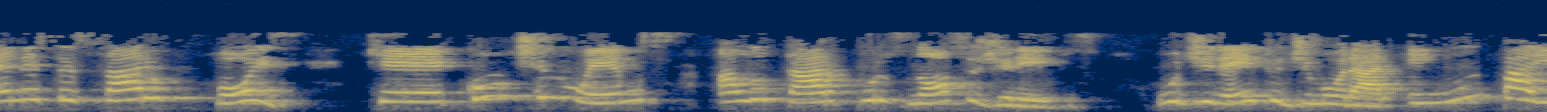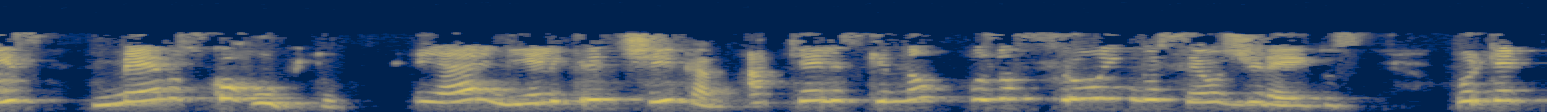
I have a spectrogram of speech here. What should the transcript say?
É necessário, pois, que continuemos a lutar por os nossos direitos. O direito de morar em um país menos corrupto. E Ehring, ele critica aqueles que não usufruem dos seus direitos, porque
